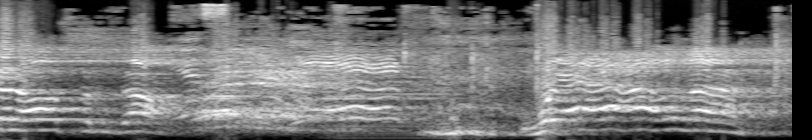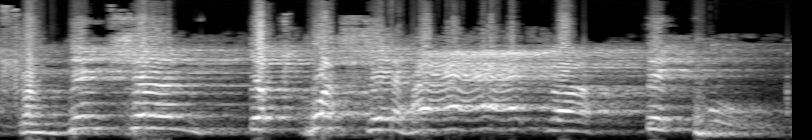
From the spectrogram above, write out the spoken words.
He's an awesome God. Well, uh, convention, the question has uh, been posed.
